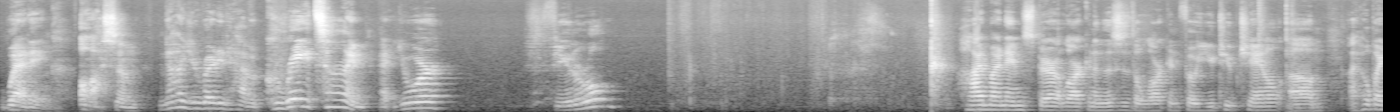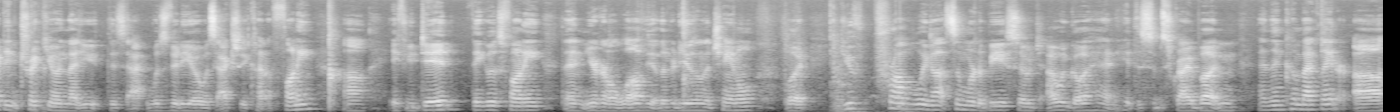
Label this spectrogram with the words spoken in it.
wedding. Awesome! Now you're ready to have a great time at your funeral? Hi, my name is Barrett Larkin, and this is the Larkin Larkinfo YouTube channel. Um, I hope I didn't trick you in that you, this was video was actually kind of funny. Uh, if you did think it was funny, then you're gonna love the other videos on the channel. But you've probably got somewhere to be, so I would go ahead and hit the subscribe button, and then come back later. Uh,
